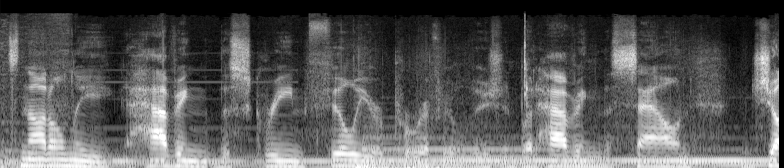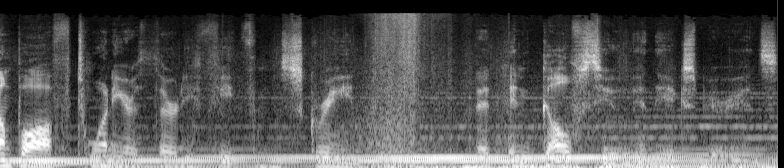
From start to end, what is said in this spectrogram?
It's not only having the screen fill your peripheral vision, but having the sound jump off 20 or 30 feet from the screen that engulfs you in the experience.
